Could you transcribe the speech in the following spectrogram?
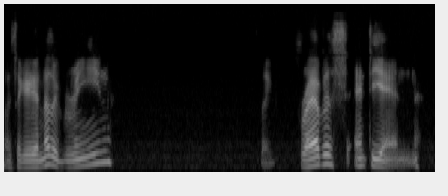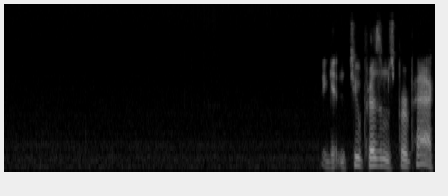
Looks like I another green. Like Travis Etienne. You're getting two prisms per pack.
